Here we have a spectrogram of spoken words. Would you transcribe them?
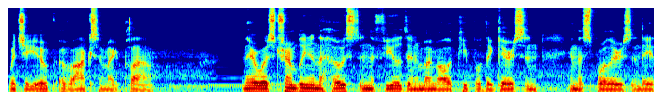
which a yoke of oxen might plough. And there was trembling in the host in the field and among all the people, the garrison and the spoilers, and they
